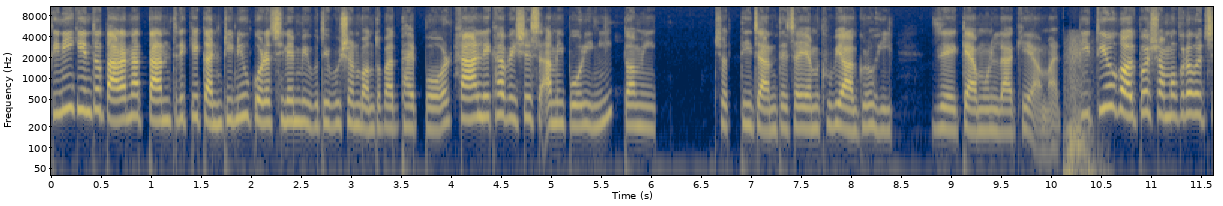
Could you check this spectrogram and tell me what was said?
তিনি কিন্তু তারানাথ তান্ত্রিককে কন্টিনিউ করেছিলেন বিভূতিভূষণ বন্দ্যোপাধ্যায়ের পর। তার লেখা বিশেষ আমি পড়িনি, তো আমি সত্যি জানতে চাই, আমি খুবই আগ্রহী যে কেমন লাগে আমার। দ্বিতীয় গল্প সমগ্র হচ্ছে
